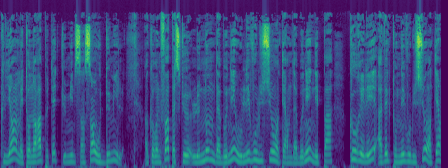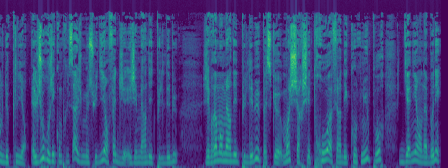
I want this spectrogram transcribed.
clients, mais tu en auras peut-être que 1500 ou 2000. Encore une fois, parce que le nombre d'abonnés ou l'évolution en termes d'abonnés n'est pas corrélé avec ton évolution en termes de clients. Et le jour où j'ai compris ça, je me suis dit, en fait, j'ai merdé depuis le début j'ai vraiment merdé depuis le début parce que moi je cherchais trop à faire des contenus pour gagner en abonnés.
